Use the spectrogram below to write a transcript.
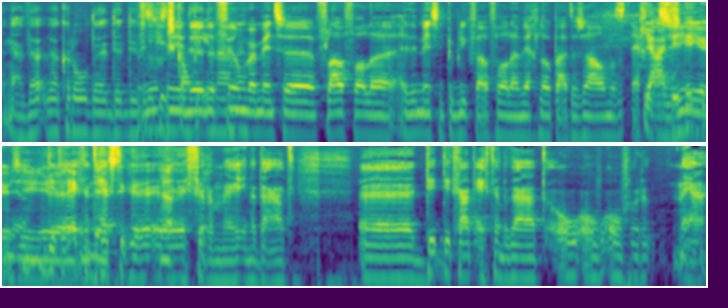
nou, wel, welke rol de, de, de de, de, film waar mensen flauw vallen, de mensen in het publiek flauw vallen en weglopen uit de zaal. Omdat het echt ja, zeer, dit, zeer, dit is echt een heftige ja. film inderdaad. Uh, dit, dit gaat echt inderdaad over, nou ja,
